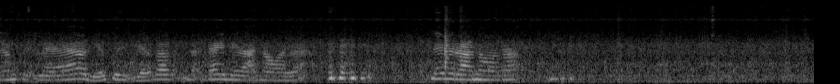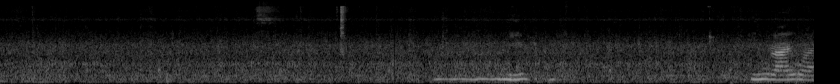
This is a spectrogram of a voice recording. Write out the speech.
น้ำเสร็จแล้ว เดี๋ยว คือเดี๋ยวก็ได้เวลานอนละได้เวลานอนละนี่ทิ้งร้ายไว้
